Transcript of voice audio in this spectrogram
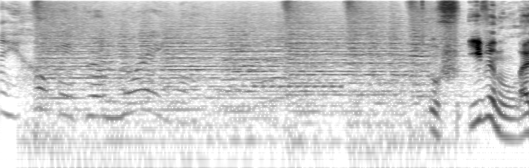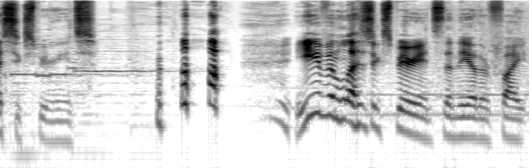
I hope I grow more able. Oof, even less experience. even less experience than the other fight.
